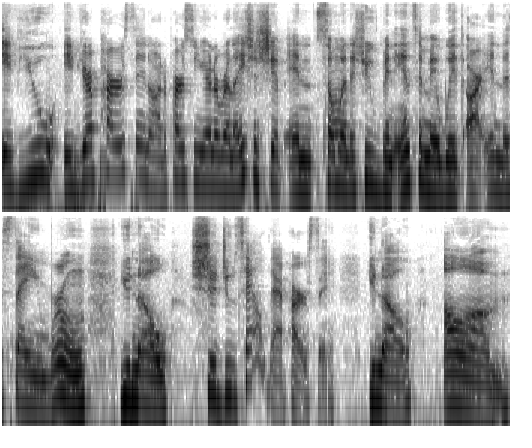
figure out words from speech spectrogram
if you if your person or the person you're in a relationship and someone that you've been intimate with are in the same room, you know, should you tell that person? You know, um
